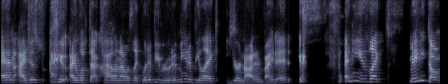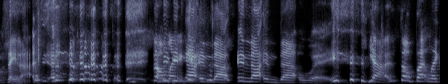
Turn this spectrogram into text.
And i just I, I looked at kyle and i was like would it be rude of me to be like you're not invited? And he's like maybe don't say that. so maybe like not in that in not in that way. yeah. So but like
